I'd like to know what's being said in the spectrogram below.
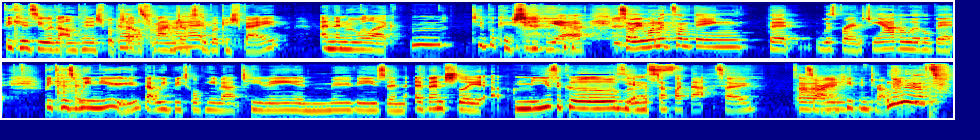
because you were the unfinished bookshelf That's and I'm just a bookish babe. And then we were like, mm, too bookish. yeah. So we wanted something that was branching out a little bit. because we knew that we'd be talking about TV and movies and eventually uh, musicals and stuff like that. So sorry, I Um, keep No, interrupting. no, that's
